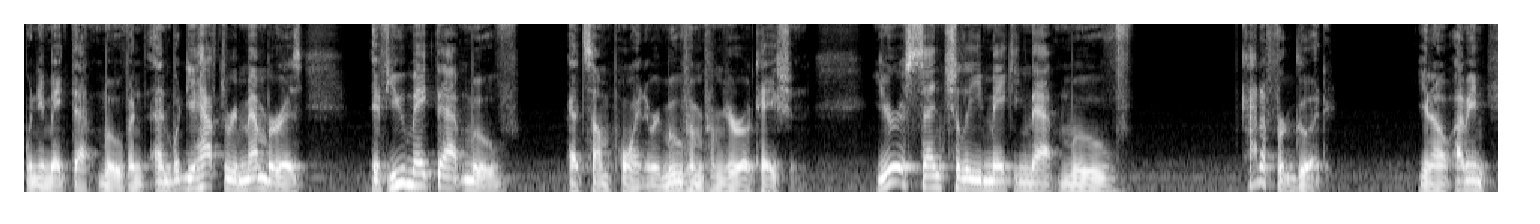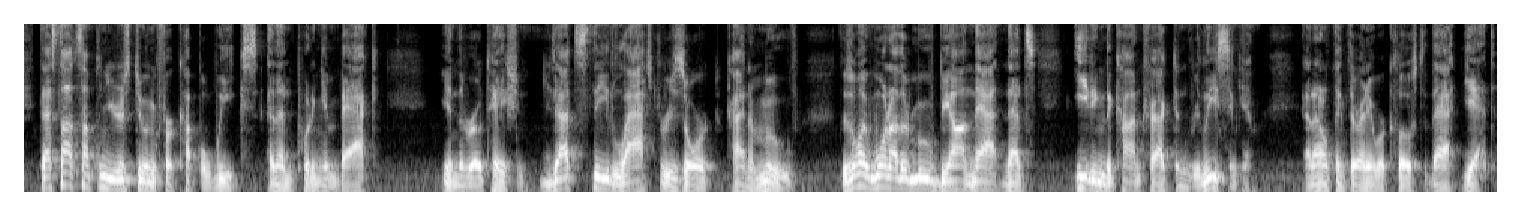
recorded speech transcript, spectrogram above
when you make that move. And, and what you have to remember is if you make that move at some point and remove him from your rotation, you're essentially making that move kind of for good. You know, I mean, that's not something you're just doing for a couple weeks and then putting him back in the rotation. That's the last resort kind of move. There's only one other move beyond that, and that's eating the contract and releasing him. And I don't think they're anywhere close to that yet.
